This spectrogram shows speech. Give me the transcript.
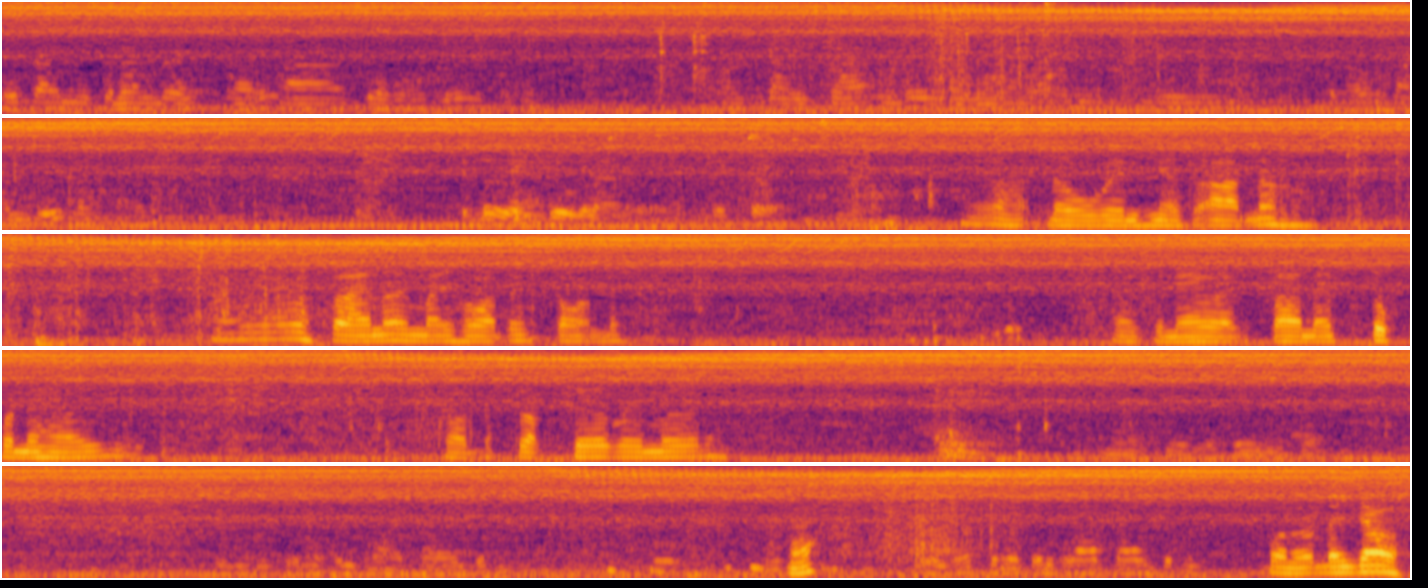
ទៅដៃមានកម្លាំងដែរហើយអាចចូលហើយដៃតាំងមើលកម្លាំងមកវាអត់បានយើងបានតែមើលចូលកម្លាំងនេះដូរវិញគ្នាស្អាតនោះអូសែនអើយមិនហត់ទេតន់ទេហើយកណែសែនឯងទុះប៉ុណ្ណេះហើយគាត់ structure គេមើលទេ đó còn đánh rau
